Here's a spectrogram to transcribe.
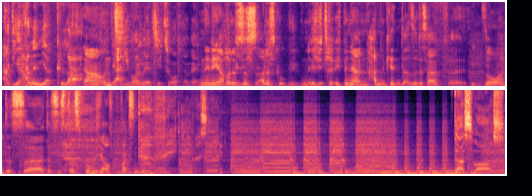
Ah, die Hannen, ja klar. Ja, und- ja, die wollen wir jetzt nicht zu oft erwähnen. Nee, nee, aber das ist ich. alles gut. Ich, ich bin ja ein Hannenkind, also deshalb äh, so und das, äh, das ist das, womit ich aufgewachsen bin. Das war's.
